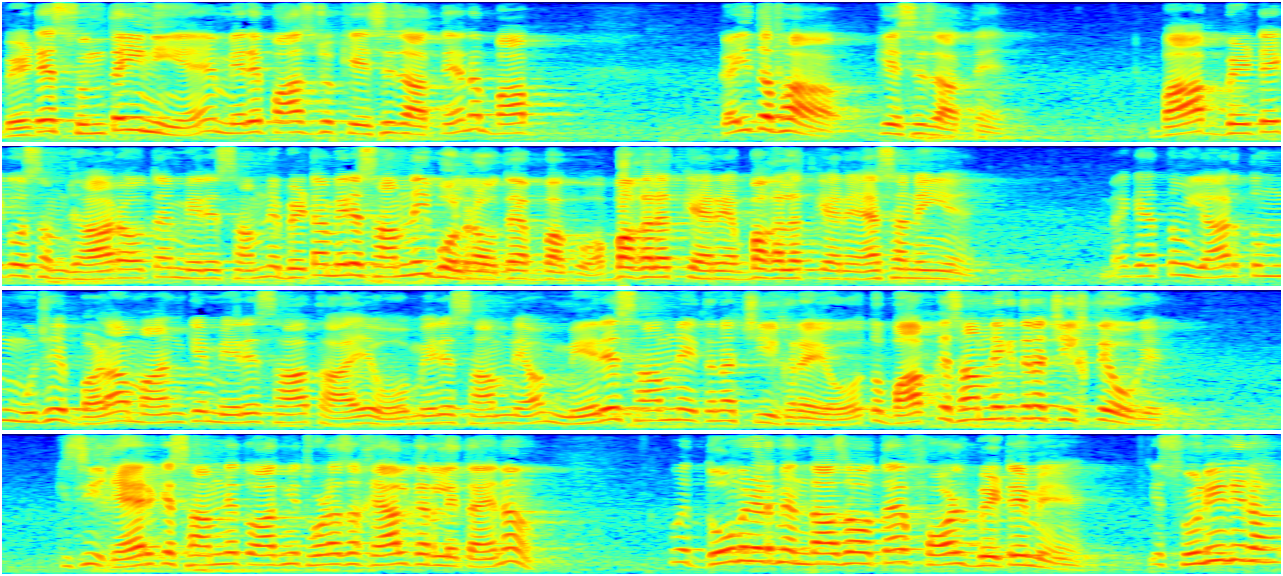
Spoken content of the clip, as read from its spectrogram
بیٹے سنتے ہی نہیں ہیں میرے پاس جو کیسز آتے ہیں نا باپ کئی دفعہ کیسز آتے ہیں باپ بیٹے کو سمجھا رہا ہوتا ہے میرے سامنے بیٹا میرے سامنے ہی بول رہا ہوتا ہے ابا کو ابا غلط کہہ رہے ہیں ابا غلط کہہ رہے ہیں ایسا نہیں ہے میں کہتا ہوں یار تم مجھے بڑا مان کے میرے ساتھ آئے ہو میرے سامنے آؤ میرے سامنے اتنا چیخ رہے ہو تو باپ کے سامنے کتنا چیختے ہو گے کسی غیر کے سامنے تو آدمی تھوڑا سا خیال کر لیتا ہے نا دو منٹ میں اندازہ ہوتا ہے فالٹ بیٹے میں ہے یہ سن ہی نہیں رہا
